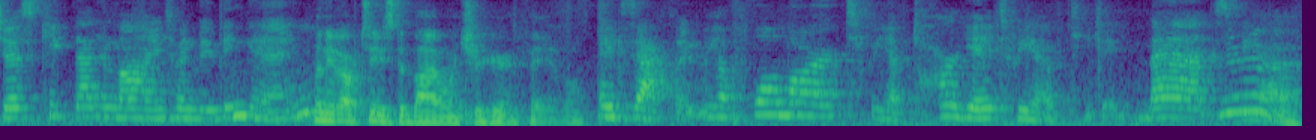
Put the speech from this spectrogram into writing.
just keep that in mind when moving in. Plenty of opportunities to buy once you're here in Fayetteville. Exactly. We have Walmart, we have Target, we have TJ Maxx, we Yeah. have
